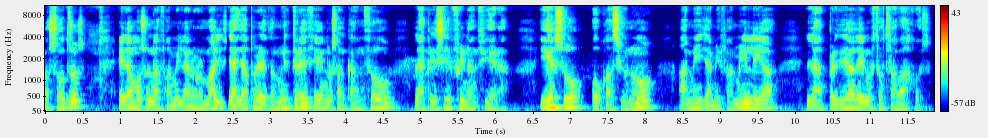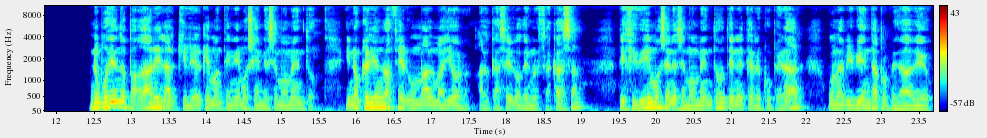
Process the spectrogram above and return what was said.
Nosotros éramos una familia normal y allá por el 2013 nos alcanzó la crisis financiera y eso ocasionó a mí y a mi familia la pérdida de nuestros trabajos. No pudiendo pagar el alquiler que manteníamos en ese momento y no queriendo hacer un mal mayor al casero de nuestra casa, decidimos en ese momento tener que recuperar una vivienda propiedad de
